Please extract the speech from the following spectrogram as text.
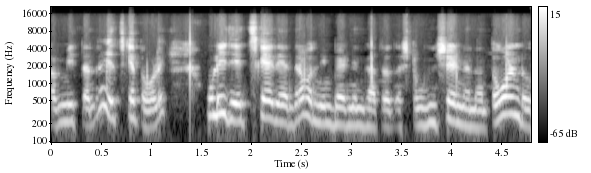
ಕಮ್ಮಿ ಇತ್ತಂದ್ರೆ ಹೆಚ್ಚಿಗೆ ತಗೊಳ್ಳಿ. ಹುಳಿ ಹೆಚ್ಚಿಗೆ ಇದೆ ಅಂದ್ರೆ ಒಂದು ನಿಂಬೆ ಹಣ್ಣಿನ ಗಾತ್ರದಷ್ಟು ಹುಣಸೆ ಹಣ್ಣನ್ನ ತಗೊಂಡು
